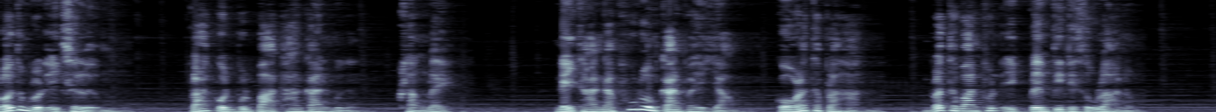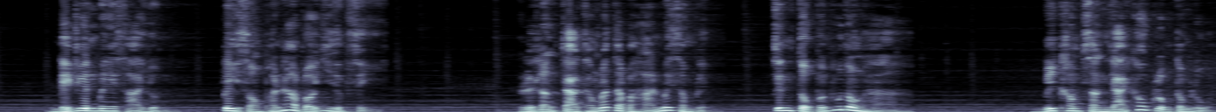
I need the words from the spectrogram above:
ร้อยตำรวจเอกเฉลิมปรากฏบทบาททางการเมือง ครั้งแรกในฐานะผู้ร่วมการพยายามก่อรัฐประหาร รัฐบาลพลเอกเปรมตินสุรานนท์ในเดือนเมษายนปี 2524 และหลังจากทำรัฐประหารไม่สำเร็จ จึงตกเป็นผู้ต้องหา มีคำสั่งย้ายเข้ากรมตำรวจ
